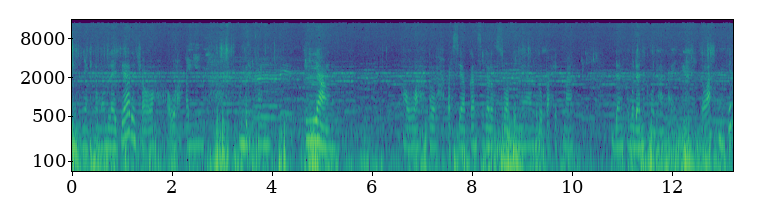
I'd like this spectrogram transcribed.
Intinya kita mau belajar insya Allah Allah akan memberikan yang Allah telah persiapkan segala sesuatunya berupa hikmah dan kemudahan-kemudahan lainnya. Itulah mungkin.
